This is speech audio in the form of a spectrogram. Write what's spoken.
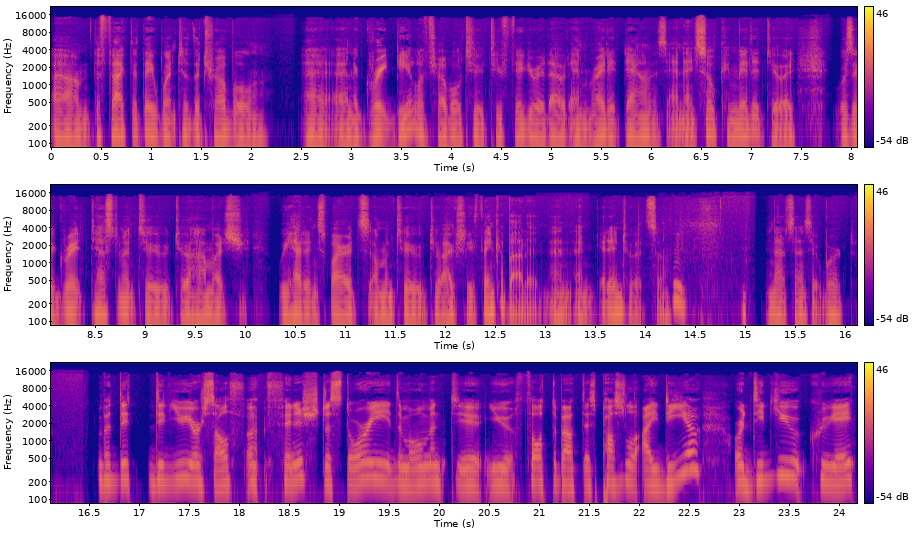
um, the fact that they went to the trouble uh, and a great deal of trouble to to figure it out and write it down and, and so committed to it was a great testament to to how much we had inspired someone to to actually think about it and and get into it so hmm. in that sense it worked but did did you yourself uh, finish the story the moment you, you, thought about this puzzle idea, or did you create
